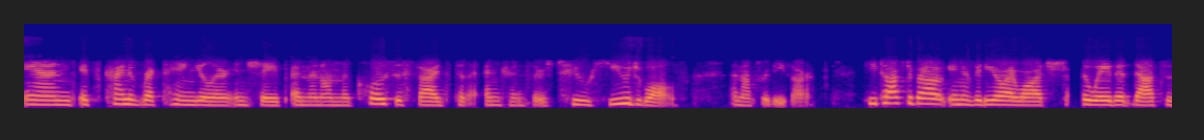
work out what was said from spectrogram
and it's kind of rectangular in shape. And then on the closest sides to the entrance, there's two huge walls, and that's where these are. He talked about in a video I watched the way that that's a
